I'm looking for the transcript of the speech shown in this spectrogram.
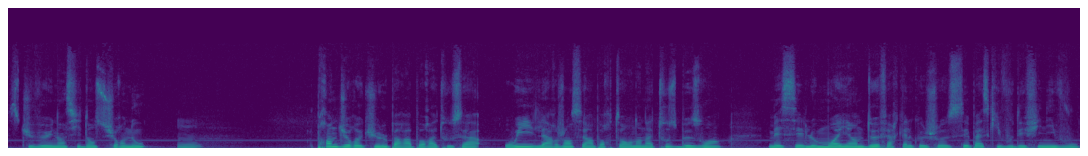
si tu veux, une incidence sur nous. Mmh. Prendre du recul par rapport à tout ça. Oui, l'argent c'est important, on en a tous besoin, mais c'est le moyen de faire quelque chose. C'est pas ce qui vous définit vous,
